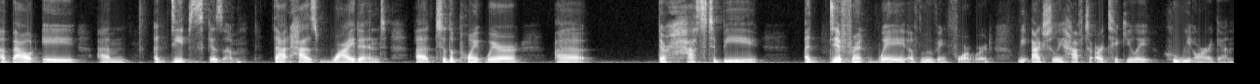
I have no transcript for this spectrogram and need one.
about a, um, a deep schism that has widened uh, to the point where uh, there has to be a different way of moving forward. We actually have to articulate who we are again.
